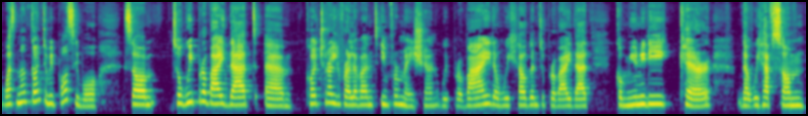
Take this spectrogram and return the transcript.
was not going to be possible so so we provide that um, culturally relevant information. We provide and we help them to provide that community care that we have some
